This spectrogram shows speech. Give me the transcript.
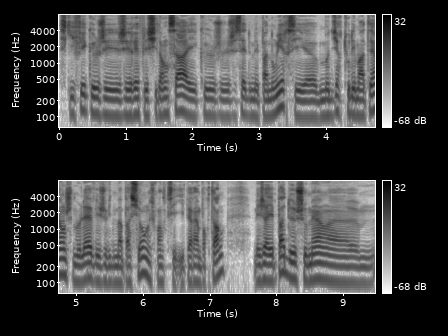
ce qui fait que j'ai réfléchi dans ça et que j'essaie de m'épanouir, c'est euh, me dire tous les matins, je me lève et je vis de ma passion. Je pense que c'est hyper important. Mais j'avais pas euh,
